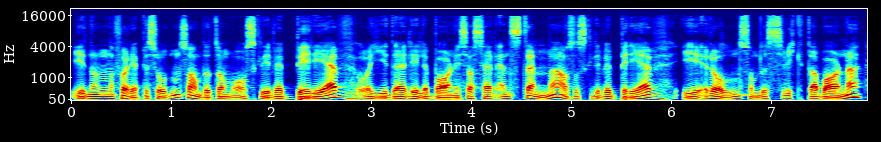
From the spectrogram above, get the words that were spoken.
i den forrige episoden så handlet det om å skrive brev og gi det lille barnet i seg selv en stemme, altså skrive brev i rollen som det svikta barnet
